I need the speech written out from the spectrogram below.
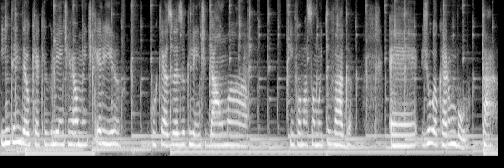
e entender o que é que o cliente realmente queria, porque às vezes o cliente dá uma informação muito vaga. É, Ju, eu quero um bolo. Tá,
